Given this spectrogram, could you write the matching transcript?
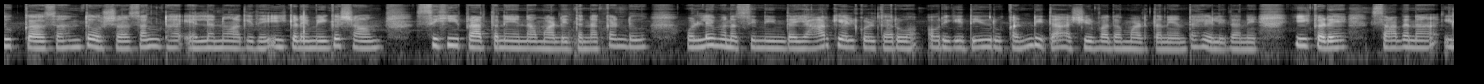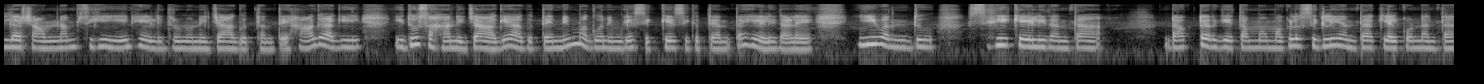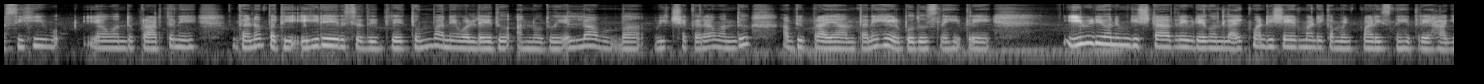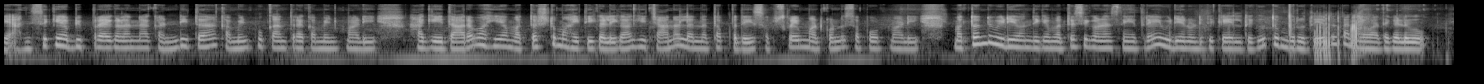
ದುಃಖ, ಸಂತೋಷ, ಸಂಕಟ ಎಲ್ಲನೂ ಆಗಿದೆ. ಈ ಕಡೆ ಮೇಘಶಾಮ್ ಸಿಹಿ ಪ್ರಾರ್ಥನೆಯನ್ನು ಮಾಡಿದ್ದನ್ನು ಕಂಡು ಒಳ್ಳೆ ಮನಸ್ಸಿನಿಂದ ಯಾರು ಕೇಳ್ಕೊಳ್ತಾರೋ ಅವರಿಗೆ ದೇವರು ಖಂಡಿತ ಆಶೀರ್ವಾದ ಮಾಡ್ತಾನೆ ಅಂತ ಹೇಳಿದ್ದಾನೆ. ಈ ಕಡೆ ಸಾಧನ, ಇಲ್ಲ ಶ್ಯಾಮ್ ನಮ್ಮ ಸಿಹಿ ಏನು ಹೇಳಿದ್ರು ನಿಜ ಆಗುತ್ತಂತೆ. ಹಾಗಾಗಿ ಇದು ಸಹ ನಿಜ ಆಗೇ ಆಗುತ್ತೆ. ನಿಮ್ಮ ಮಗು ನಿಮಗೆ ಸಿಕ್ಕೇ ಸಿಗುತ್ತೆ ಅಂತ ಹೇಳಿದಾಳೆ. ಈ ಒಂದು ಸಿಹಿ ಕೇಳಿದಂಥ ಡಾಕ್ಟರ್ಗೆ ತಮ್ಮ ಮಗಳು ಸಿಗಲಿ ಅಂತ ಕೇಳ್ಕೊಂಡಂಥ ಸಿಹಿ ಯ ಒಂದು ಪ್ರಾರ್ಥನೆ ಗಣಪತಿ ಈಡೇರಿಸದಿದ್ದರೆ ತುಂಬಾ ಒಳ್ಳೆಯದು ಅನ್ನೋದು ಎಲ್ಲ ಒಬ್ಬ ವೀಕ್ಷಕರ ಒಂದು ಅಭಿಪ್ರಾಯ ಅಂತಲೇ ಹೇಳ್ಬೋದು ಸ್ನೇಹಿತರೆ. ಈ ವಿಡಿಯೋ ನಿಮ್ಗೆ ಇಷ್ಟ ಆದರೆ ವಿಡಿಯೋಗೊಂದು ಲೈಕ್ ಮಾಡಿ, ಶೇರ್ ಮಾಡಿ, ಕಮೆಂಟ್ ಮಾಡಿ ಸ್ನೇಹಿತರೆ. ಹಾಗೆ ಅನಿಸಿಕೆ ಅಭಿಪ್ರಾಯಗಳನ್ನು ಖಂಡಿತ ಕಮೆಂಟ್ ಮುಖಾಂತರ ಕಮೆಂಟ್ ಮಾಡಿ. ಹಾಗೆ ಧಾರಾವಾಹಿಯ ಮತ್ತಷ್ಟು ಮಾಹಿತಿಗಳಿಗಾಗಿ ಚಾನಲನ್ನು ತಪ್ಪದೆ ಸಬ್ಸ್ಕ್ರೈಬ್ ಮಾಡಿಕೊಂಡು ಸಪೋರ್ಟ್ ಮಾಡಿ. ಮತ್ತೊಂದು ವಿಡಿಯೋೊಂದಿಗೆ ಮತ್ತೆ ಸಿಗೋಣ ಸ್ನೇಹಿತರೆ. ವಿಡಿಯೋ ನೋಡಿದ್ದಕ್ಕೆ ಎಲ್ರಿಗೂ ತುಂಬ ಹೃದಯದ ಧನ್ಯವಾದಗಳು.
